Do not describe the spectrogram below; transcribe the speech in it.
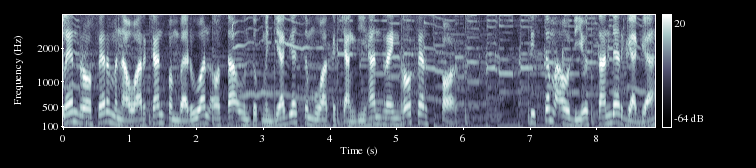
Land Rover menawarkan pembaruan OTA untuk menjaga semua kecanggihan Range Rover Sport. Sistem audio standar gagah,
